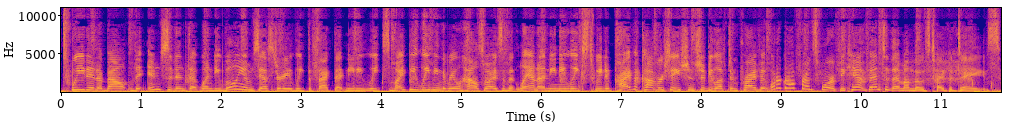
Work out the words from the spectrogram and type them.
tweeted about the incident that Wendy Williams yesterday leaked the fact that Nene Leakes might be leaving the Real Housewives of Atlanta. Nene Leakes tweeted, private conversations should be left in private. What are girlfriends for if you can't vent to them on those type of days?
